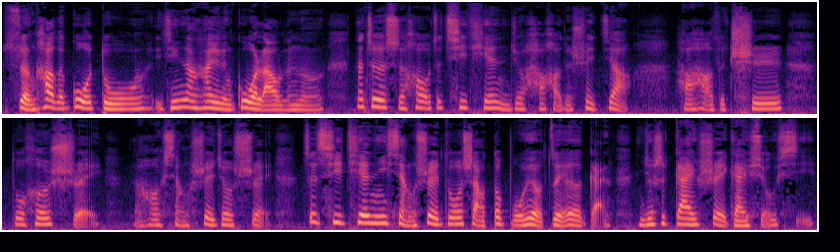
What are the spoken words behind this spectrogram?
损耗的过多，已经让它有点过劳了呢？那这个时候，这七天你就好好的睡觉，好好的吃，多喝水。然后想睡就睡，这七天你想睡多少都不会有罪恶感，你就是该睡该休息。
